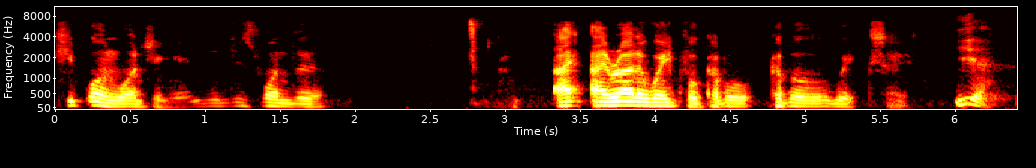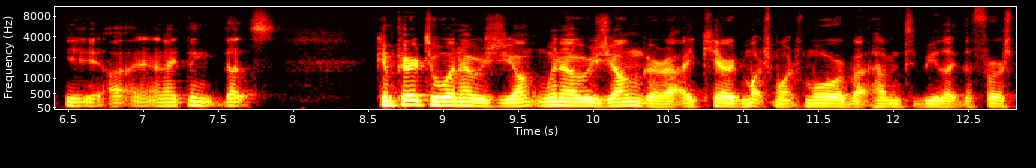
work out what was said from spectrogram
keep on watching it. You just want to. I I rather wait for a couple couple of weeks. yeah, yeah, and I think that's compared to when I was young. When I was younger, I cared much much more about having to be like the first,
